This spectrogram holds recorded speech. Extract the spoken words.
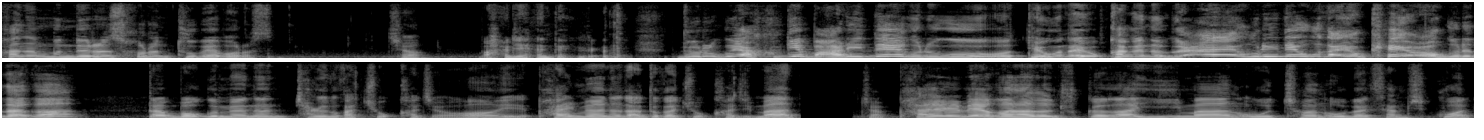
하는 분들은 32배 벌었습니다. 그쵸? 말이 안 되는 것 같아. 누르고, 야, 그게 말이 돼? 그리고 어, 대우나 욕하면은, 왜 우리 대우나 욕해요? 그러다가 딱 먹으면은 자기도 같이 욕하죠. 예, 팔면은 나도 같이 욕하지만, 자, 800원 하던 주가가 25,539원,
